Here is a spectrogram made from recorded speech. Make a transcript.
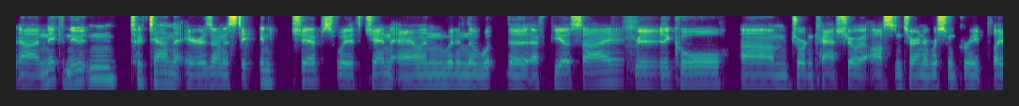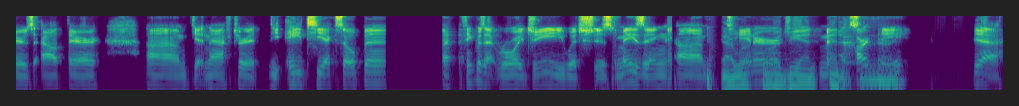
Uh, Nick Newton took down the Arizona State Championships with Jen Allen winning the the FPO side. Really cool. Um, Jordan Castro, Austin Turner were some great players out there um, getting after it. The ATX Open, I think, was at Roy G, which is amazing. Um, Yeah, Tanner Roy G and, and McCartney, yeah,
